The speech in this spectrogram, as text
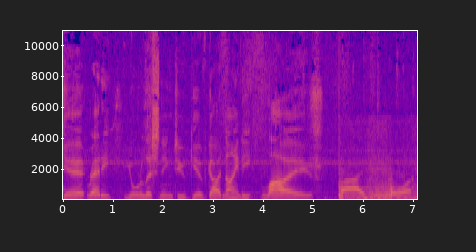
Get ready. You're listening to Give God 90 live. Five, four,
